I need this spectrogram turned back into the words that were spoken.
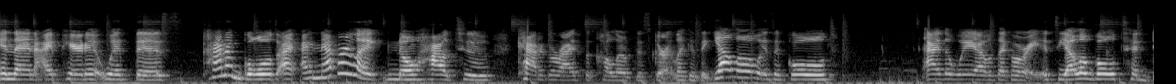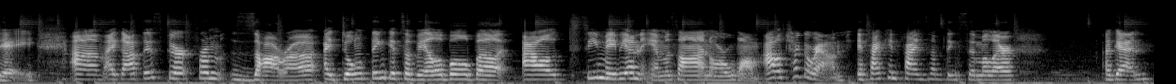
and then i paired it with this kind of gold. I, I never like know how to categorize the color of this skirt like is it yellow? Is it gold either way i was like all right it's yellow gold today. Um, i got this skirt from zara. I don't think it's available but i'll see maybe on amazon or walmart. I'll check around. If i can find something similar again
